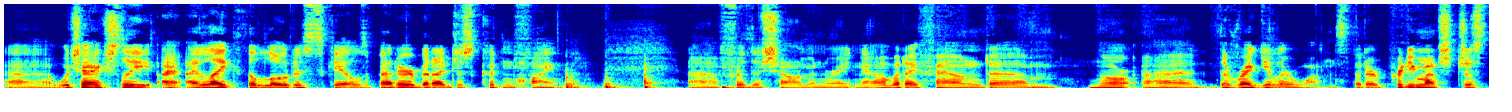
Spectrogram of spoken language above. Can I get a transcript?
Uh, which actually, I, I like the Lotus scales better, but I just couldn't find them uh, for the Shaman right now. But I found um, nor uh, the regular ones that are pretty much just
